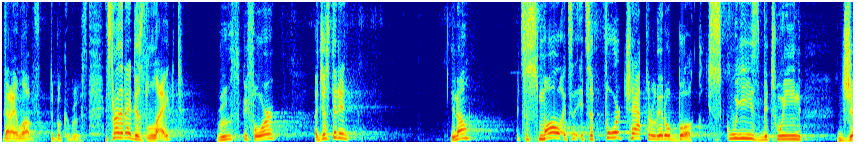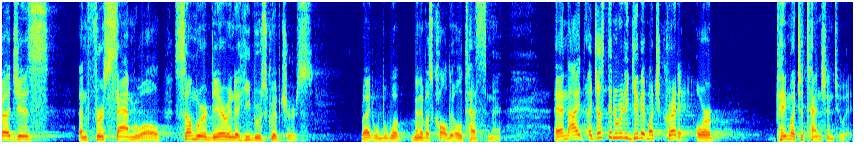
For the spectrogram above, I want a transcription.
that I loved the book of Ruth. It's not that I disliked Ruth before, I just didn't, you know? It's a small, it's a, it's a four chapter little book squeezed between Judges and First Samuel, somewhere there in the Hebrew scriptures, right? What many of us call the Old Testament. And I, I just didn't really give it much credit or pay much attention to it.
